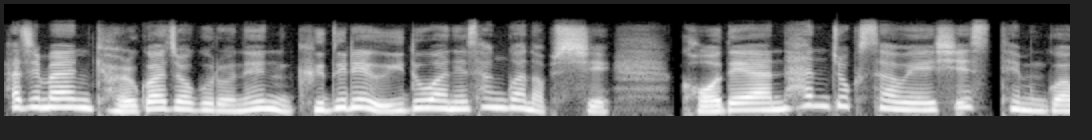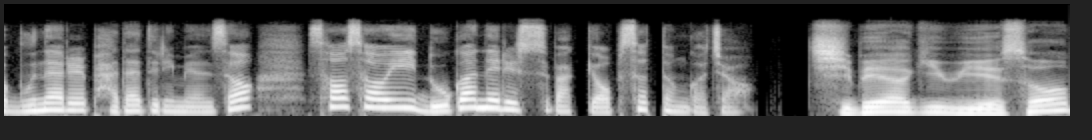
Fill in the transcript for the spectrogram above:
하지만 결과적으로는 그들의 의도와는 상관없이 거대한 한족 사회의 시스템과 문화를 받아들이면서 서서히 녹아내릴 수밖에 없었던 거죠. 지배하기 위해서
